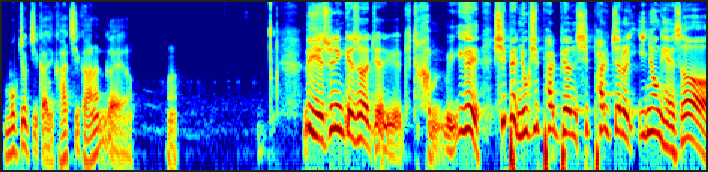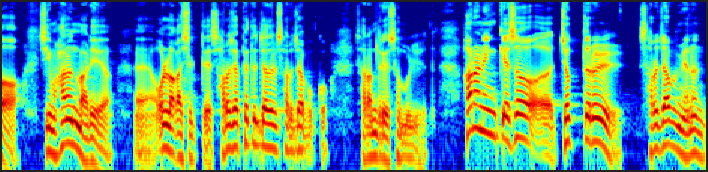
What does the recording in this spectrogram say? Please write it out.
목적지까지 같이 가는 거예요. 어. 근데 예수님께서 이제 참 이게 시편 68편 18절을 인용해서 지금 하는 말이에요. 예, 올라가실 때 사로잡혔던 자들 사로잡았고 사람들에게 선물 주셨다. 하나님께서 적들을 사로잡으면은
